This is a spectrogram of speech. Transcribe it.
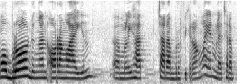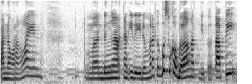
ngobrol dengan orang lain e, melihat cara berpikir orang lain melihat cara pandang orang lain mendengarkan ide-ide mereka. Gue suka banget gitu. Tapi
